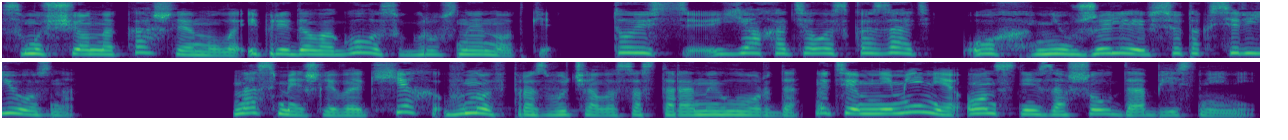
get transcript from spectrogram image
смущенно кашлянула и придала голосу грустные нотки. «То есть я хотела сказать, ох, неужели все так серьезно?» Насмешливая кхех вновь прозвучала со стороны лорда, но тем не менее он снизошел до объяснений.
